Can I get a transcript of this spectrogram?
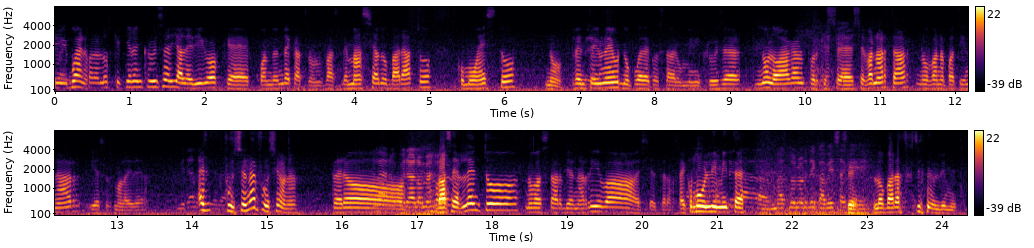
Y bueno, para los que quieren cruiser, ya le digo que cuando en Decathlon vas demasiado barato como esto, no. 31 euros no puede costar un mini cruiser. No lo hagan porque se, se van a hartar, no van a patinar y eso es mala idea. Es, funcionar funciona, pero, Claro, pero a lo mejor- va a ser lento, no va a estar bien arriba, etc. Hay como un límite. Más dolor de cabeza Sí, que... lo barato tiene un límite.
